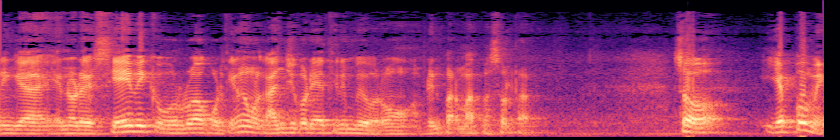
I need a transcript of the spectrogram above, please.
நீங்கள் என்னுடைய சேவைக்கு ஒரு ரூபா கொடுத்தீங்கன்னா உங்களுக்கு அஞ்சு கோடியாக திரும்பி வரும் அப்படின்னு பரமாத்மா சொல்கிறார் ஸோ எப்போவுமே.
